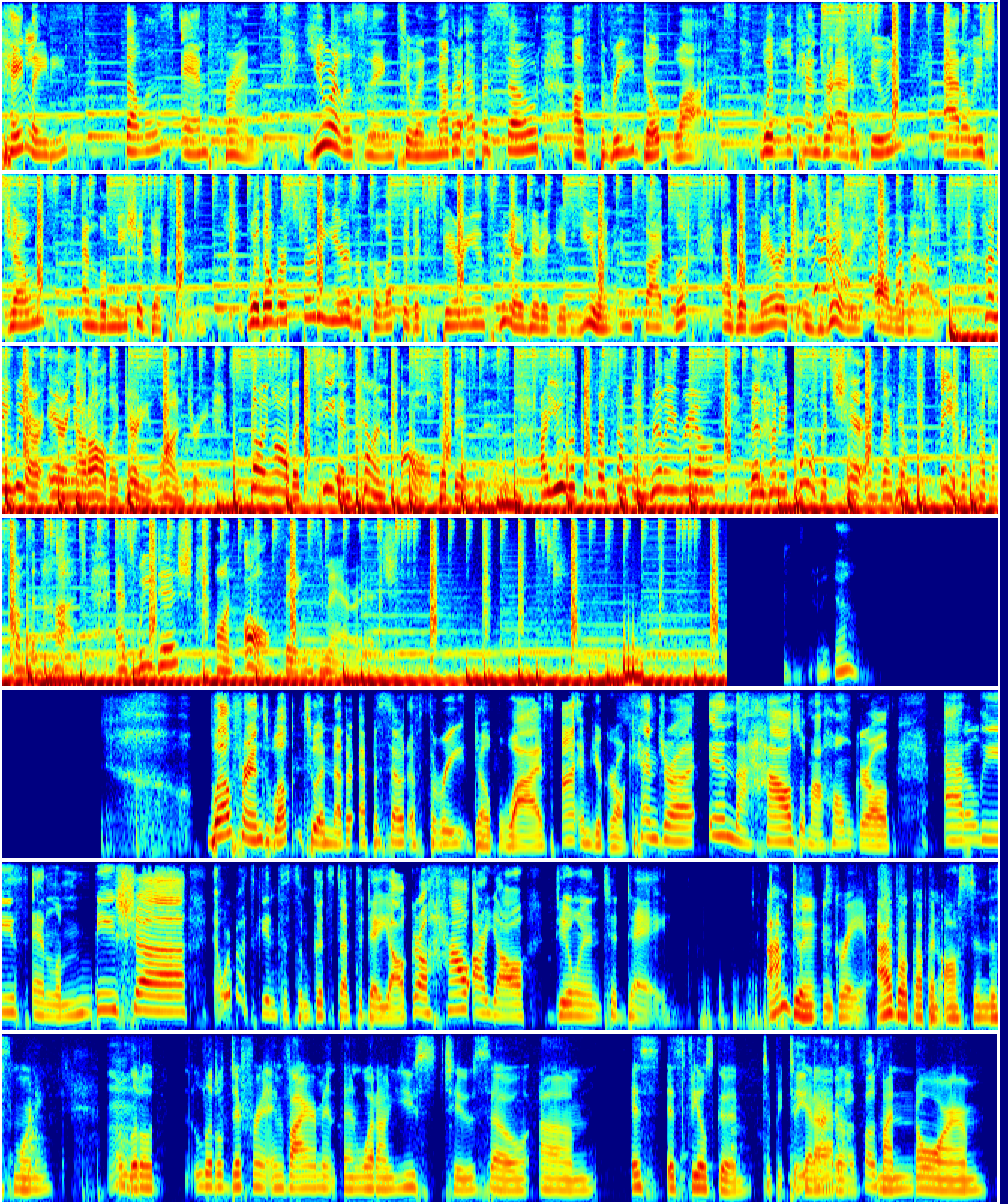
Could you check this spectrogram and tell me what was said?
Hey, ladies, fellas, and friends. You are listening to another episode of Three Dope Wives with LaKendra Adesui, Adelise Jones, and Lamisha Dixon. With over 30 years of collective experience, we are here to give you an inside look at what marriage is really all about. Honey, we are airing out all the dirty laundry, spilling all the tea, and telling all the business. Are you looking for something really real? Then, honey, pull up a chair and grab your favorite cup of something hot as we dish on all things marriage. Well, friends, welcome to another episode of Three Dope Wives. I am your girl Kendra in the house with my homegirls Adelise and Lamisha, and we're about to get into some good stuff today, y'all. Girl, how are y'all doing today? I'm doing great. I woke up in Austin this morning, a Mm. little little different environment than what I'm used to. So um, it's it feels good to be to you get out of my norm.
